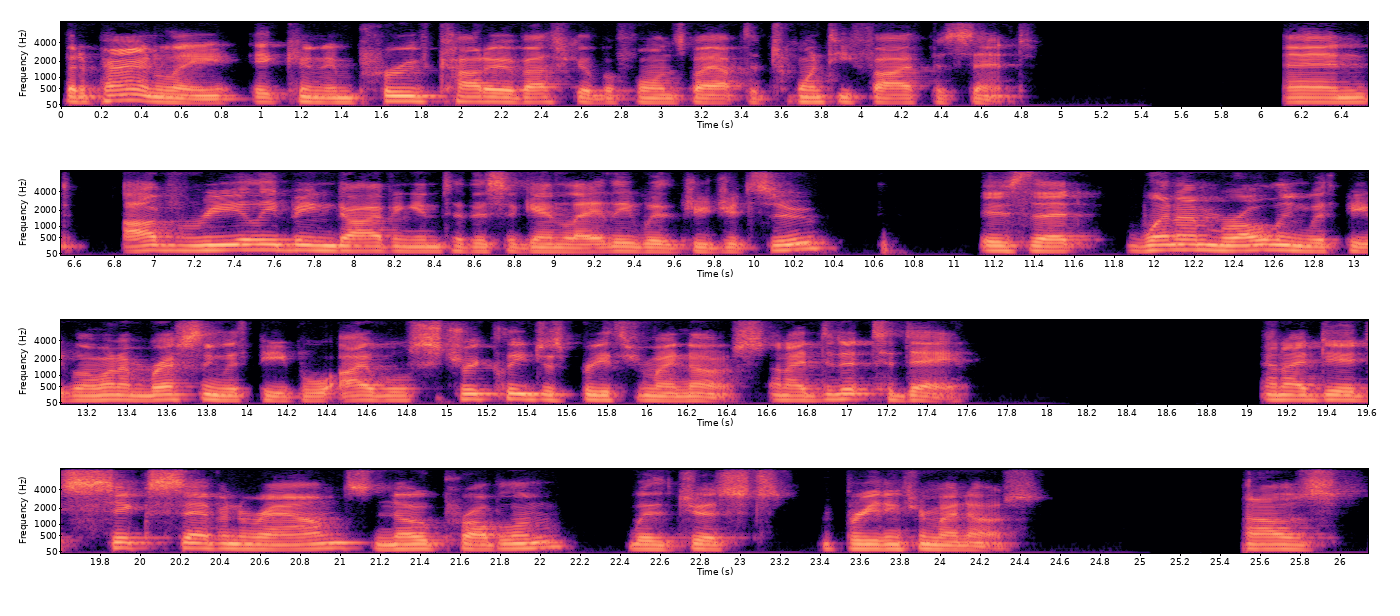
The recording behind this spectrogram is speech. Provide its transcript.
But apparently, it can improve cardiovascular performance by up to 25%. And I've really been diving into this again lately with jujitsu. Is that when I'm rolling with people and when I'm wrestling with people, I will strictly just breathe through my nose. And I did it today. And I did six, seven rounds, no problem with just breathing through my nose. And I was,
